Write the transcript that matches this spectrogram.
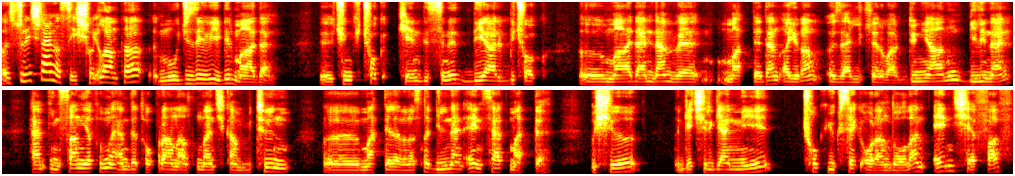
e, süreçler nasıl işliyor? Pırlanta mucizevi bir maden. E, Çünkü çok kendisini diğer birçok e, madenden ve maddeden ayıran özellikleri var. Dünyanın bilinen hem insan yapımı hem de toprağın altından çıkan bütün e, maddeler arasında bilinen en sert madde. Işığı geçirgenliği çok yüksek oranda olan en şeffaf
